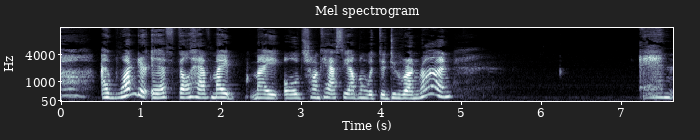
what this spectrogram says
oh, I wonder if they'll have my my old Shaun Cassidy album with the Do Run Run, and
